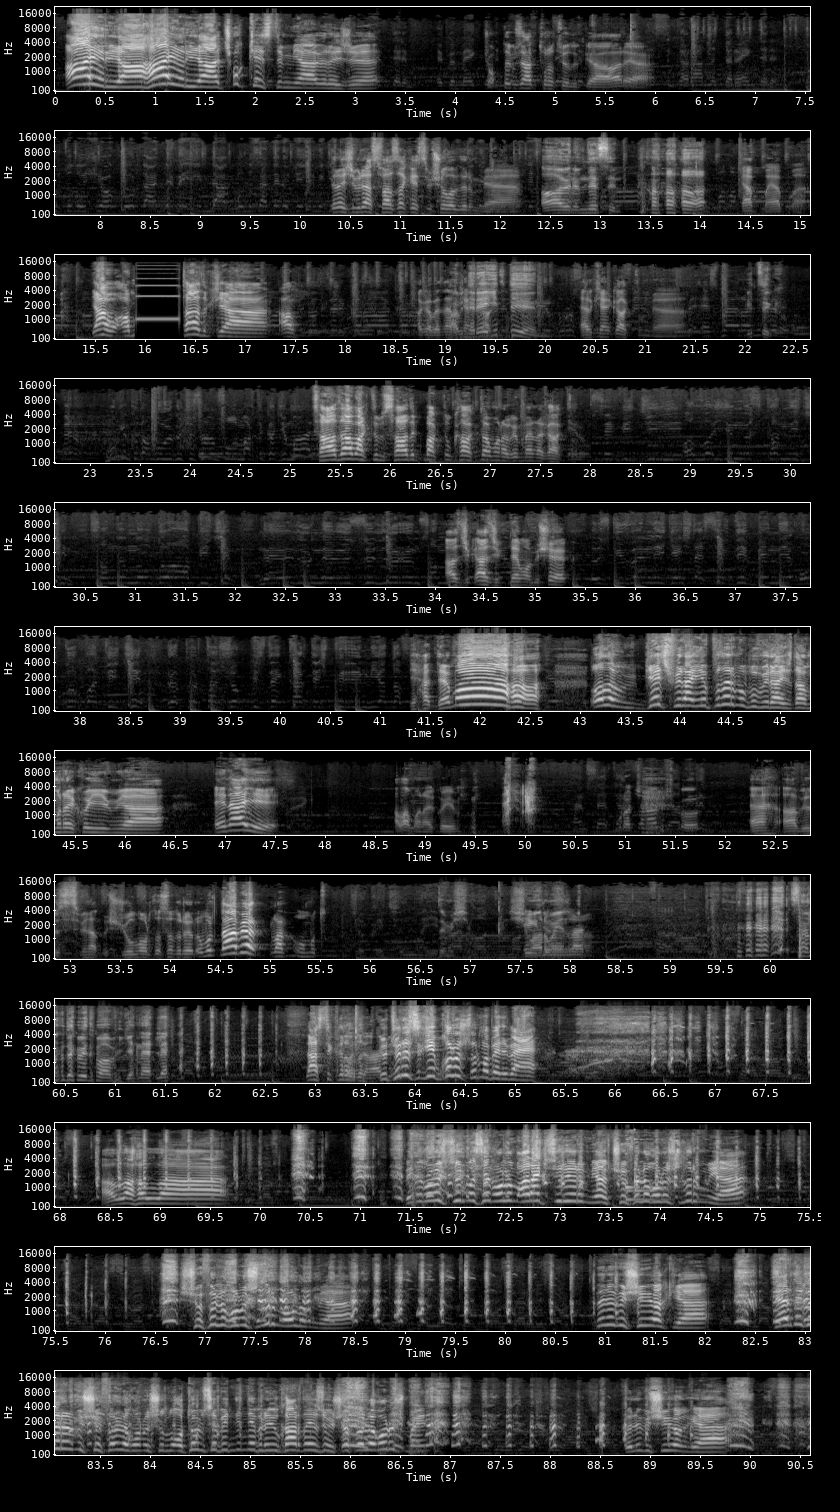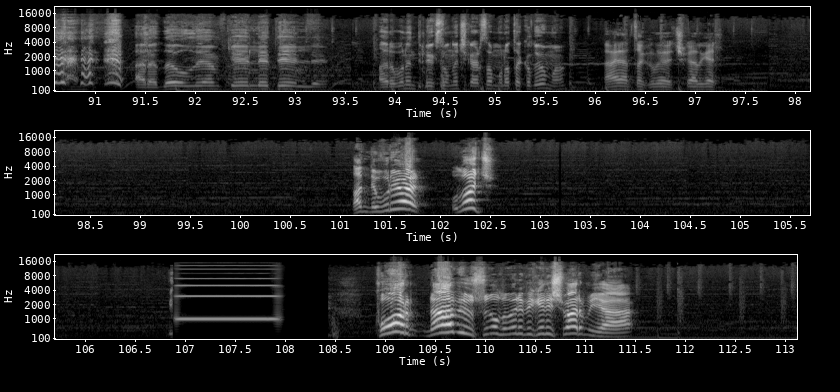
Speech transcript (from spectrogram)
Hayır ya, hayır ya. Çok kestim ya virajı. Çok da güzel tur atıyorduk ya, var ya. Virajı biraz fazla kesmiş olabilirim ya. Aa önümdesin. Yapma yapma. Ya am Sadık ya. Al. Aga ben erken Abi nereye kalktım. gittin? Erken kalktım ya. Bir tık. Sadık'a baktım, Sadık baktım kalktı amına koyayım ben de kalktım. Azıcık azıcık demo bir şey yok. Ya demo! Oğlum geç fren yapılır mı bu virajda amına koyayım ya? Enayi. Al amına koyayım. Muratcan abi çıkıyor. Eh abi spin atmış. Yolun ortasına duruyor. Umut ne yapıyorsun? Lan Umut. Demişim. Şey Şımarmayın lan. Sana demedim abi genelde. Lastik kırıldı. Abi. Götünü sikeyim konuşturma beni be. Allah Allah. Beni konuşturmasan oğlum araç sürüyorum ya. Şoförle konuşulur mu ya? Şoförle konuşulur mu oğlum ya? Böyle bir şey yok ya. Nerede görülmüş şoförle konuşuldu? Otobüse bindiğinde bile yukarıda yazıyor. Şoförle konuşmayın. Böyle bir şey yok ya. Arada oluyorum kelle deli. Arabanın direksiyonunu çıkarsam buna takılıyor mu? Aynen takılıyor çıkar gel. Lan ne vuruyorsun? Uluç! Kor! Ne yapıyorsun oğlum? Öyle bir geliş var mı ya?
